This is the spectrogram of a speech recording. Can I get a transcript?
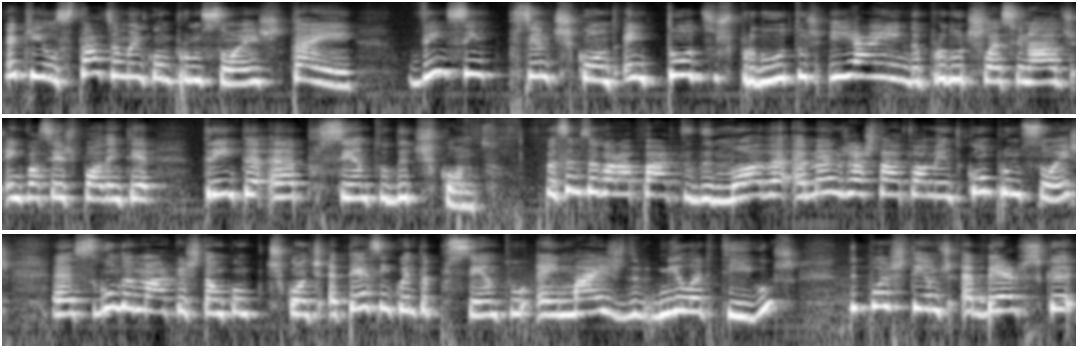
Aquilo está também com promoções, tem 25% de desconto em todos os produtos e há ainda produtos selecionados em que vocês podem ter 30% de desconto. Passamos agora à parte de moda. A Mango já está atualmente com promoções. A segunda marca estão com descontos até 50% em mais de mil artigos. Depois temos a Bershka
